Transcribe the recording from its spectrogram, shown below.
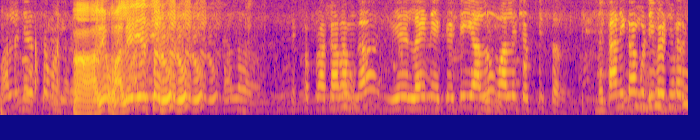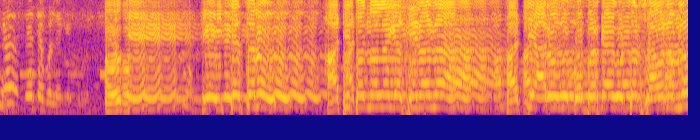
వాళ్ళు చేస్తామన్నారు ఆ, అదే వాళ్ళే చేస్తారు వాళ్ళ లెక్క ప్రకారంగా ఏ లైన్ ఎక్కియాలో వాళ్ళే చెప్పిస్తారు మెకానిక్ को डिबेट करके देते बोलेंगे ఓకే ఇక ఇచ్చేస్తారు అతి తొందరలో ఇక సీనన్న వచ్చి ఆ రోజు కొబ్బరికాయ కొడతారు శ్రావణంలో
